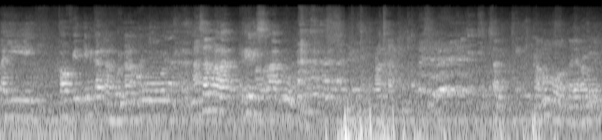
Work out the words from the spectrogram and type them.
lagi covid ini kan nganggur-nganggur. Asal malah rilis lagu. Mantap. San, kamu mau tanya kamu?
